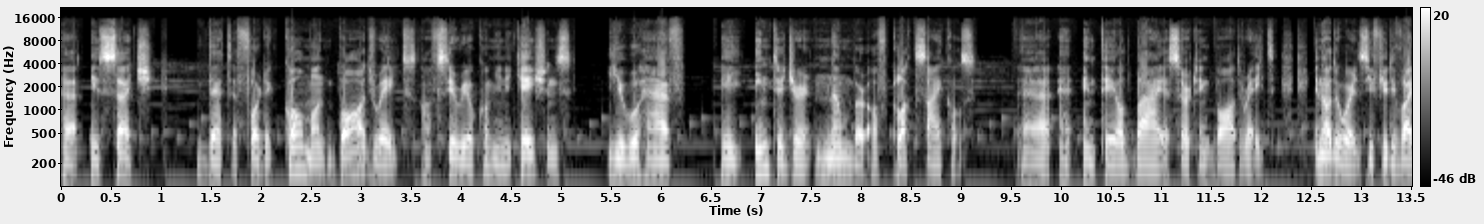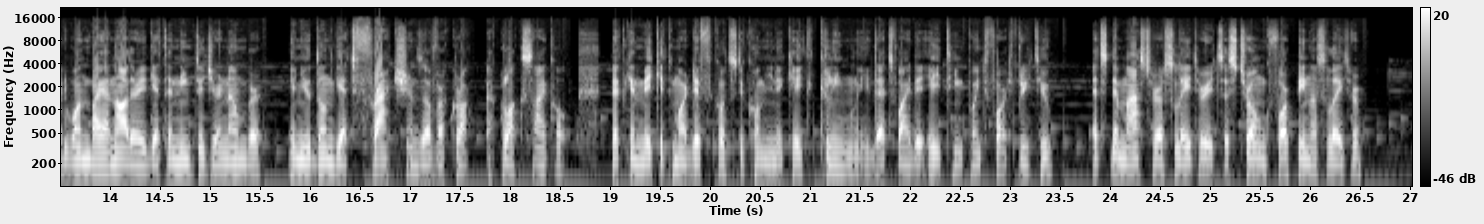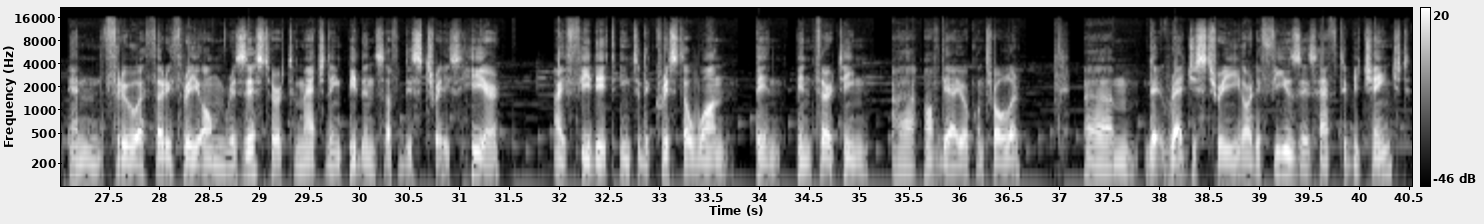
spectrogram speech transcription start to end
uh, is such that uh, for the common baud rates of serial communications, you will have a integer number of clock cycles uh, entailed by a certain baud rate. In other words, if you divide one by another, you get an integer number and you don't get fractions of a clock, a clock cycle that can make it more difficult to communicate cleanly. That's why the 18.432. That's the master oscillator. It's a strong 4-pin oscillator. And through a 33 ohm resistor to match the impedance of this trace here, I feed it into the crystal 1 pin, pin 13 uh, of the I.O. controller um, the registry or the fuses have to be changed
